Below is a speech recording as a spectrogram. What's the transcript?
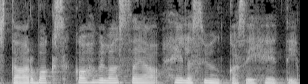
Starbucks-kahvilassa ja heillä synkkasi heti.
